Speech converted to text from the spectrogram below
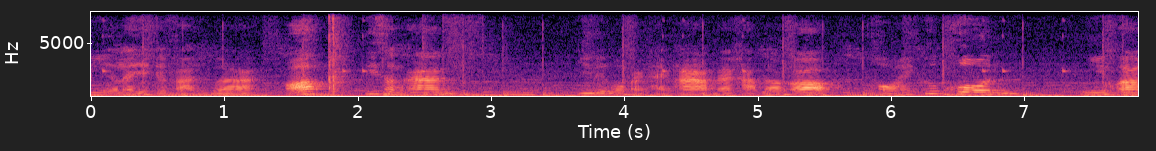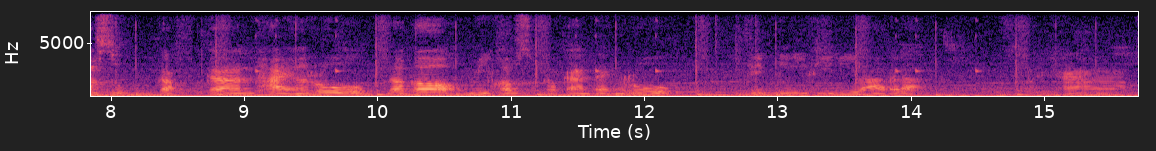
มีอะไรอยากจะฝากอีกวะอ๋อที่สำคัญอย่าลืมออกไปถ่ายภาพนะครับ แล้วก็ขอให้ทุกคนมีความสุขกับการถ่ายรูป แล้วก็มีความสุขกับการแต่งรูปคลิปนี้ EP นี้ลาไปละสวัสดีครับ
